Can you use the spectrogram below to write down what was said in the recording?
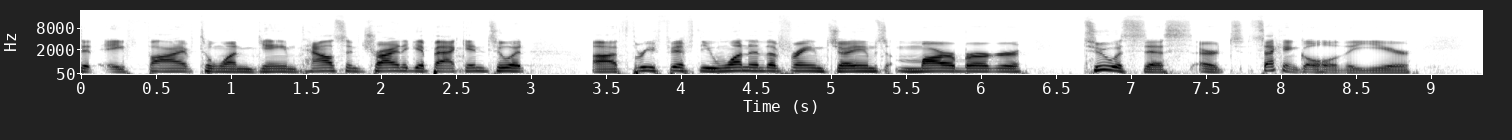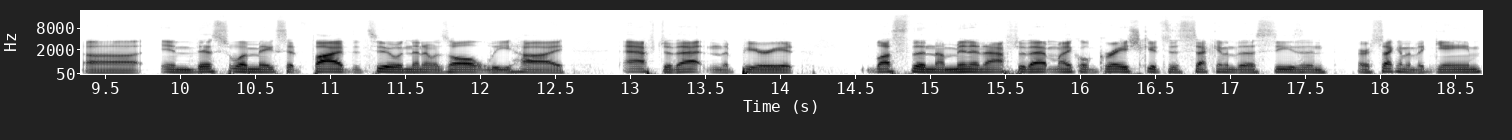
it a 5 to 1 game. Towson trying to get back into it. Uh, 351 in the frame. James Marburger, two assists, or t- second goal of the year. Uh, in this one makes it 5 to 2, and then it was all Lehigh after that in the period. Less than a minute after that, Michael Grace gets his second of the season, or second of the game.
